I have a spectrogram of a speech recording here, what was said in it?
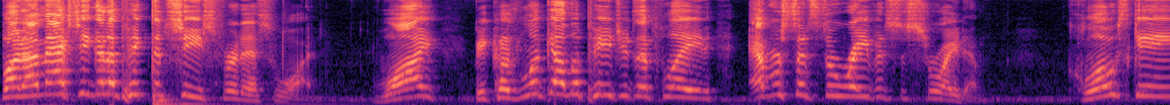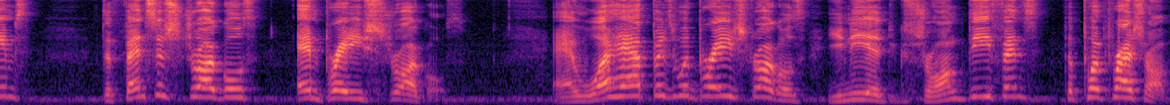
but I'm actually gonna pick the Chiefs for this one. Why? Because look how the Patriots have played ever since the Ravens destroyed them. Close games, defensive struggles, and Brady struggles. And what happens when Brady struggles? You need a strong defense to put pressure on.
